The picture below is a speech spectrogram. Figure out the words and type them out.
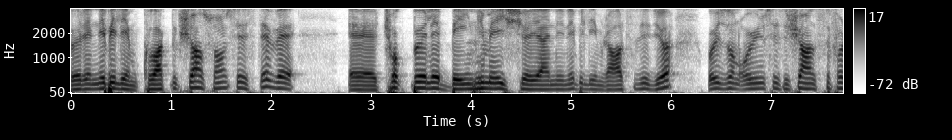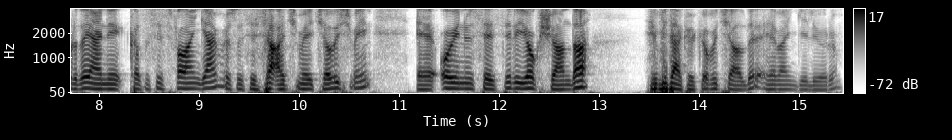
böyle ne bileyim kulaklık şu an son seste ve e, çok böyle beynime işiyor yani ne bileyim rahatsız ediyor. O yüzden oyunun sesi şu an sıfırda yani kasa sesi falan gelmiyorsa sesi açmaya çalışmayın. Ee, oyunun sesleri yok şu anda. Bir dakika kapı çaldı hemen geliyorum.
